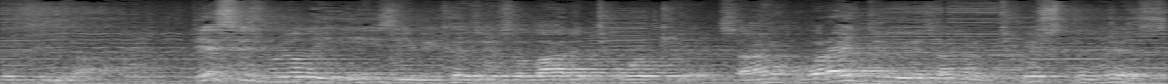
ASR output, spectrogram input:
This is really easy because there's a lot of torque here. So I'm, what I do is I'm going to twist the wrist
